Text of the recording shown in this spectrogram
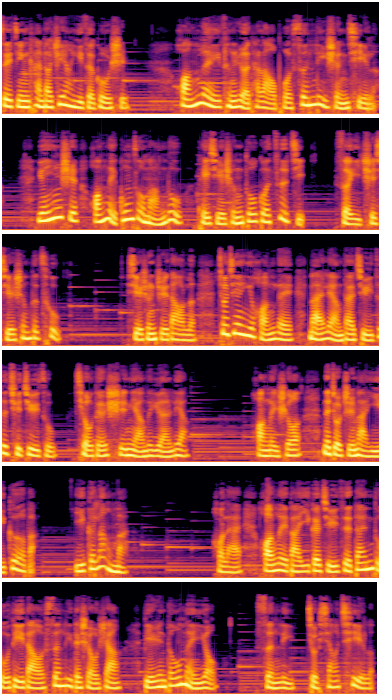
最近看到这样一则故事。黄磊曾惹他老婆孙俪生气了，原因是黄磊工作忙碌，陪学生多过自己，所以吃学生的醋。学生知道了，就建议黄磊买两袋橘子去剧组，求得师娘的原谅。黄磊说：“那就只买一个吧，一个浪漫。”后来，黄磊把一个橘子单独递到孙俪的手上，别人都没有，孙俪就消气了。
